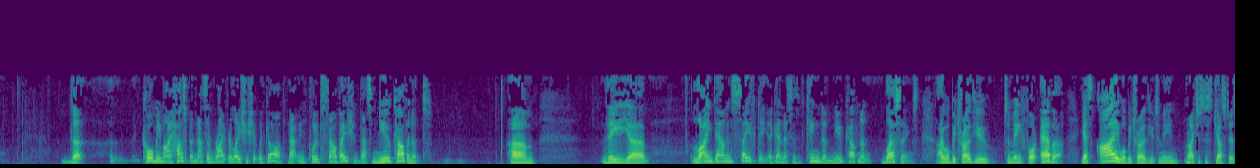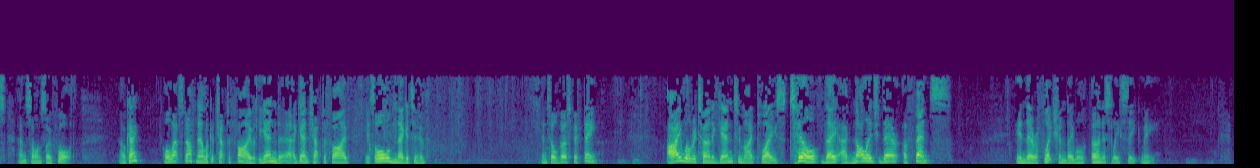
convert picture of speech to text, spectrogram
the call me my husband. That's a right relationship with God. That includes salvation. That's new covenant. Um, the uh, lying down in safety. Again, this is kingdom, new covenant blessings. I will betroth you to me forever. Yes, I will betroth you to me in righteousness, justice, and so on and so forth. Okay? all that stuff. Now look at chapter 5 at the end there. Again, chapter 5, it's all negative until verse 15. I will return again to my place till they acknowledge their offense. In their affliction they will earnestly seek me.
